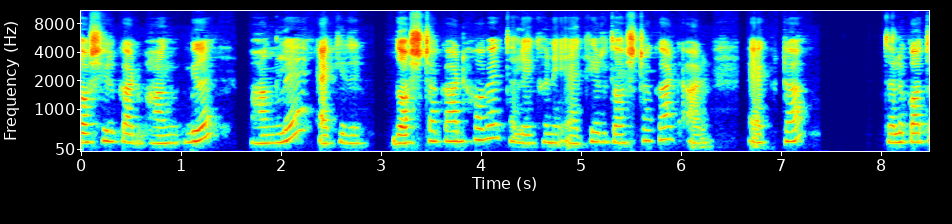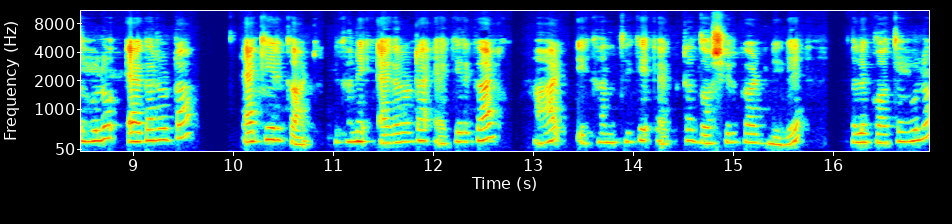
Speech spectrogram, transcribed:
দশের কার্ড ভাঙবে, ভাঙলে একের দশটা কার্ড হবে, তাহলে এখানে একের দশটা কার্ড আর একটা, তাহলে কত হলো? এগারোটা একের কার্ড এখানে এগারোটা একের কার্ড আর এখান থেকে একটা দশের কার্ড নিলে, তাহলে কত হলো?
